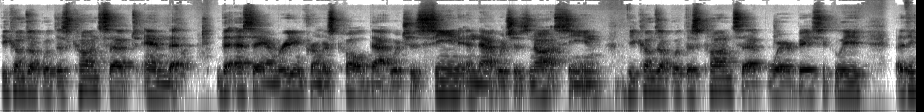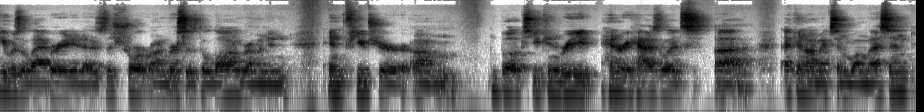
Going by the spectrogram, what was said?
he comes up with this concept, and the, the essay I'm reading from is called That Which Is Seen and That Which Is Not Seen. He comes up with this concept where basically, I think it was elaborated as the short run versus the long run in, in future um, books, you can read Henry Hazlitt's uh, Economics in One Lesson.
